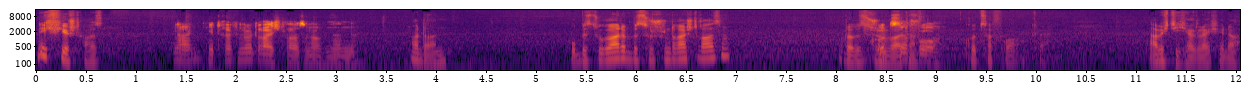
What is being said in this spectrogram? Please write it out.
Nicht vier Straßen. Nein, hier treffen nur drei Straßen aufeinander. Na dann. Wo bist du gerade? Bist du schon drei Straßen? Oder bist du Kurz schon weiter? davor. Kurz davor, okay. Habe ich dich ja gleich wieder.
